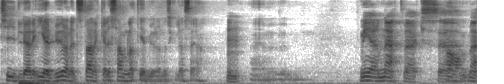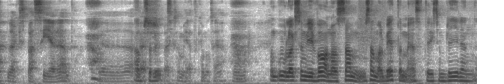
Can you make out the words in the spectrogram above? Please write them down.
tydligare erbjudande, ett starkare samlat erbjudande skulle jag säga. Mm. Mer nätverks, ja. nätverksbaserad affärsverksamhet kan man säga. Ja de bolag som vi är vana att sam samarbeta med så att det liksom blir en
